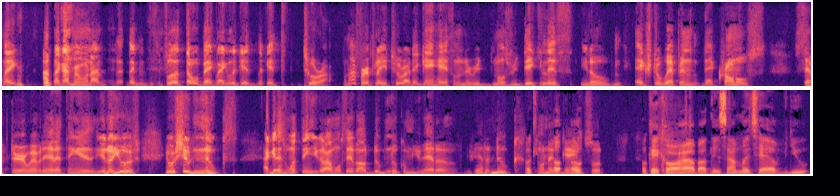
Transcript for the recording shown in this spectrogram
like, like I remember when I like for a throwback. Like, look at look at Turok. When I first played Turok, that game had some of the ri- most ridiculous, you know, extra weapons. That Kronos scepter or whatever the hell that thing is. You know, you were you were shooting nukes. I guess that's one thing you could almost say about Duke Nukem. You had a you had a nuke Okay, on that oh, game. oh. So Okay, Carl, how about this? How much have you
